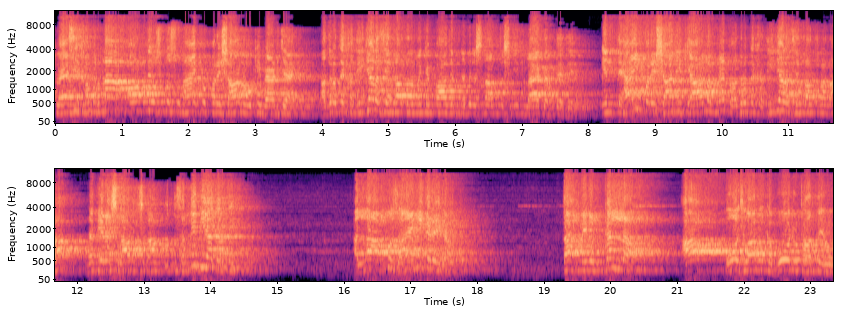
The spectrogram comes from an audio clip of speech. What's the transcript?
تو ایسی خبر نہ، عورتیں اس کو سنائے کہ وہ پریشان ہو کے بیٹھ جائے۔ حضرت خدیجہ رضی اللہ تعالیٰ کے پاس جب نبی اسلام تشریف لایا کرتے تھے، انتہائی پریشانی کے عالم میں تو حضرت خدیجہ رضی اللہ تعالیٰ نبی علیہ السلام السلام کو تسلی دیا کرتی۔ تھی اللہ آپ کو ضائع نہیں کرے گا۔ تحمل الکل آپ بوجھ والوں کا بوجھ اٹھاتے ہو،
